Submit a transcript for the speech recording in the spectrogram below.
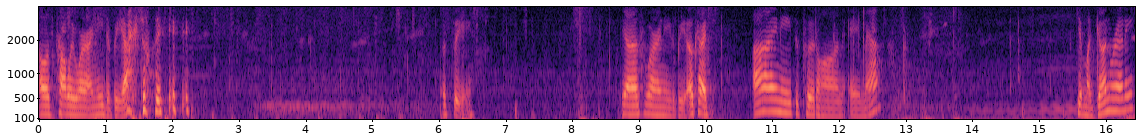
Oh, it's probably where I need to be actually. Let's see. Yeah, that's where I need to be. Okay. I need to put on a mask. Get my gun ready.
